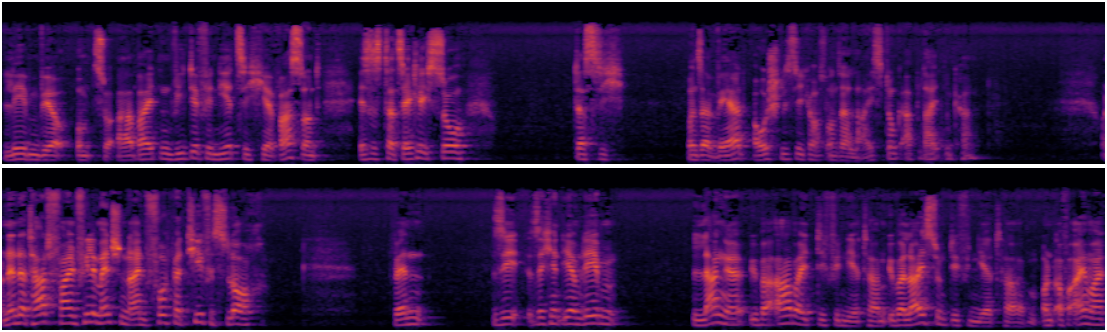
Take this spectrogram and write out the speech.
leben wir, um zu arbeiten? Wie definiert sich hier was? Und ist es tatsächlich so, dass sich unser Wert ausschließlich aus unserer Leistung ableiten kann? Und in der Tat fallen viele Menschen in ein furchtbar tiefes Loch, wenn sie sich in ihrem Leben lange über Arbeit definiert haben, über Leistung definiert haben und auf einmal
